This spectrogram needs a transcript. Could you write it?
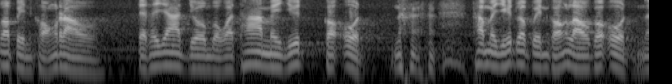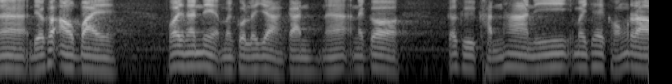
ว่าเป็นของเรา แต่ถ้าญาติโยมบอกว่าถ้าไม่ยึดก็อดนะถ้าไม่ยึดว่าเป็นของเราก็อดนะเดี๋ยวเขาเอาไป เพราะฉะนั้นเนี่ยมันคนละอย่างกันนะนั่นก็ ก็คือขันห้านี้ไม่ใช่ของเรา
